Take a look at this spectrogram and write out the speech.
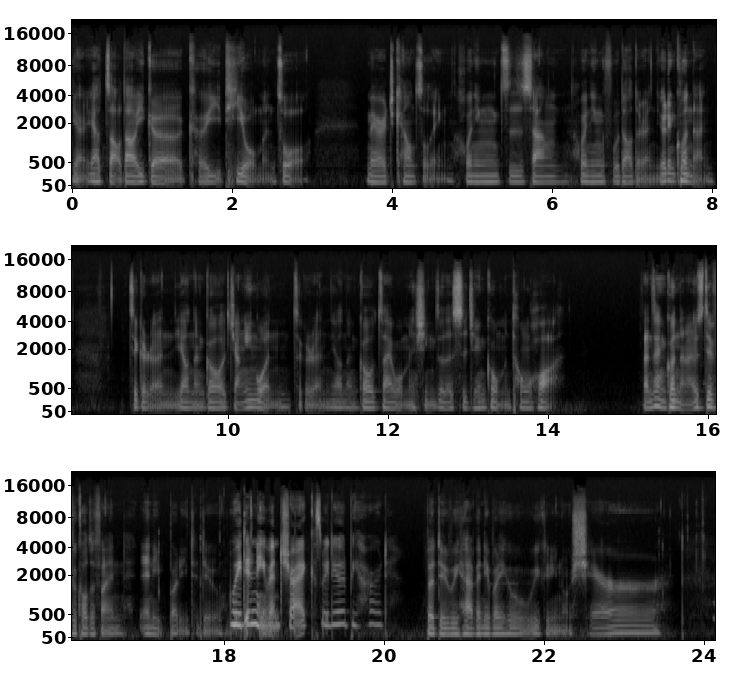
要要找到一个可以替我们做 marriage counseling 婚姻咨商、婚姻辅导的人，有点困难。这个人要能够讲英文，这个人要能够在我们醒着的时间跟我们通话，反正很困难啊。It was difficult to find anybody to do. we didn't even try because we knew it'd be hard. But did we have anybody who we could, you know, share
